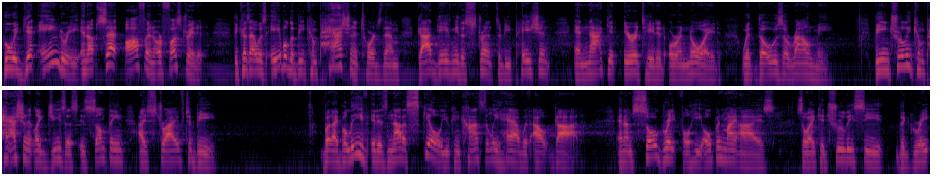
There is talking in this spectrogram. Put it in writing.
who would get angry and upset often or frustrated. Because I was able to be compassionate towards them, God gave me the strength to be patient and not get irritated or annoyed with those around me. Being truly compassionate like Jesus is something I strive to be. But I believe it is not a skill you can constantly have without God. And I'm so grateful He opened my eyes so I could truly see the, great,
